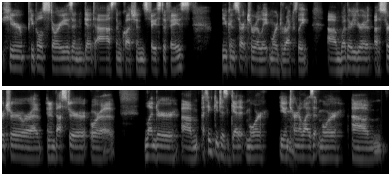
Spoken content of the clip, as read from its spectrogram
hear people's stories and get to ask them questions face to face you can start to relate more directly. Um, whether you're a searcher or a, an investor or a lender um, i think you just get it more. You hmm. internalize it more. Um,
